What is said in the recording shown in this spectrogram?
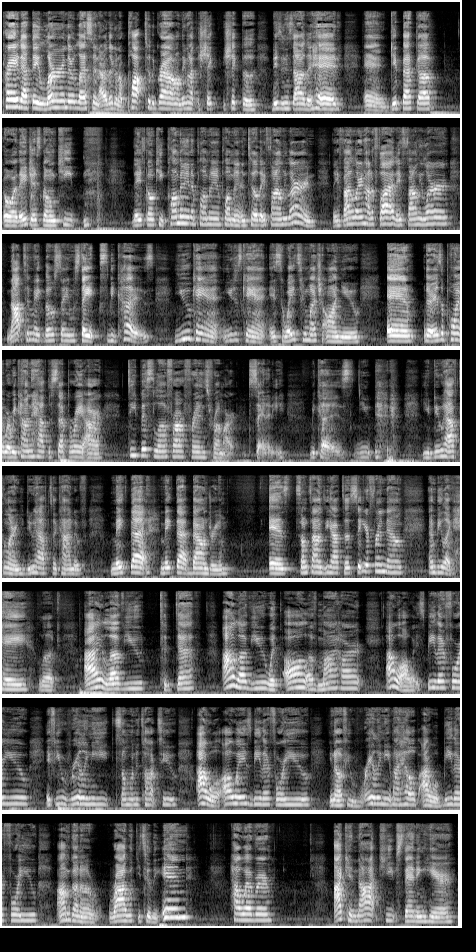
pray that they learn their lesson or they're going to plop to the ground they're going to have to shake shake the dizziness out of their head and get back up or they just going to keep they just to keep plummeting and plummeting and plummeting until they finally learn they finally learn how to fly. They finally learn not to make those same mistakes because you can't, you just can't. It's way too much on you. And there is a point where we kind of have to separate our deepest love for our friends from our sanity because you you do have to learn. You do have to kind of make that make that boundary. And sometimes you have to sit your friend down and be like, hey, look, I love you to death. I love you with all of my heart. I will always be there for you. If you really need someone to talk to, I will always be there for you. You know, if you really need my help, I will be there for you. I'm going to ride with you to the end. However, I cannot keep standing here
